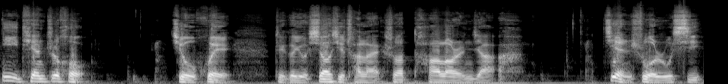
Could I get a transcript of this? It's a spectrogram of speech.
一天之后就会这个有消息传来说他老人家啊健硕如昔。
